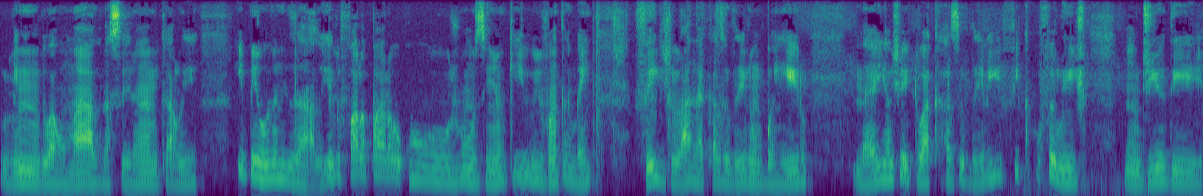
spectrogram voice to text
lindo, arrumado na cerâmica ali e bem organizado. E ele fala para o Joãozinho que o Ivan também fez lá na casa dele um banheiro né, e ajeitou a casa dele e ficou feliz. Um dia de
